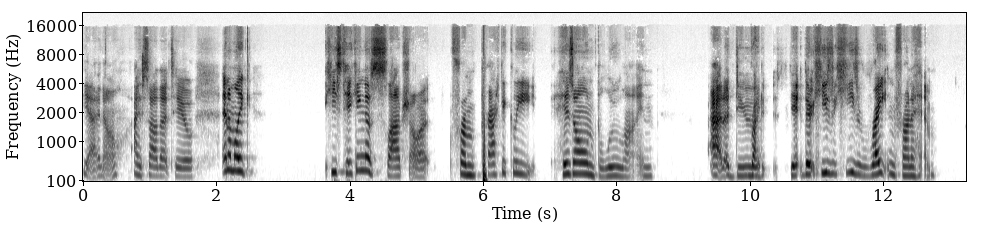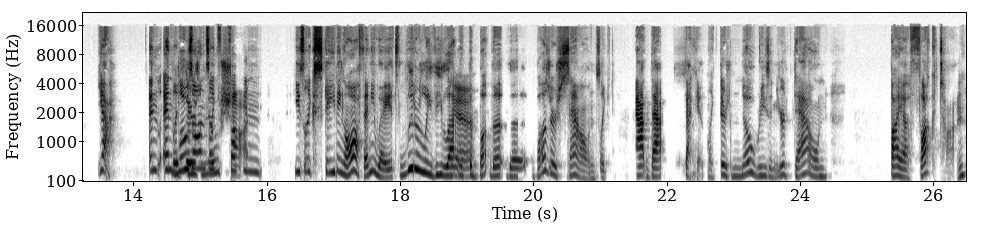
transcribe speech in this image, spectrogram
yeah, I know. I saw that too, and I'm like, he's taking a slap shot from practically his own blue line at a dude. Right. There, he's he's right in front of him. Yeah. And and Like, Lauzon's no like shot. fucking he's like skating off anyway. It's literally the la- Yeah. like the bu- the the buzzer sounds like at that second. Like there's no reason you're down by a fuck ton.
